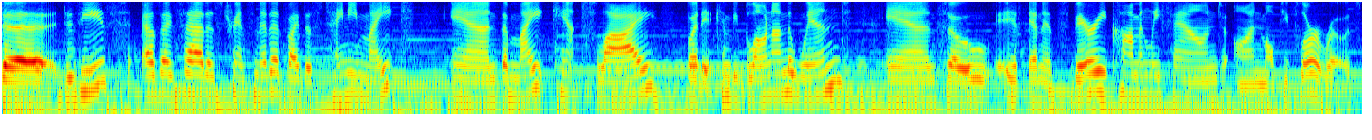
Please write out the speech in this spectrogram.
The disease, as I said, is transmitted by this tiny mite, and the mite can't fly, but it can be blown on the wind, and so it, and it's very commonly found on multiflora rose.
